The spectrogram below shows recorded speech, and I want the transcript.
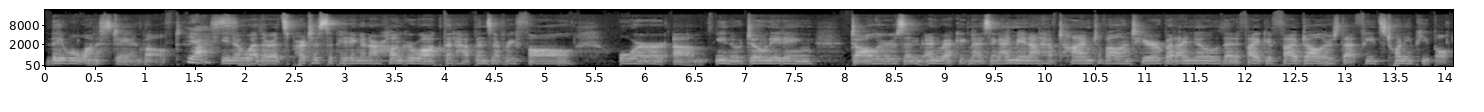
they will want to stay involved. Yes. You know, whether it's participating in our hunger walk that happens every fall or, um, you know, donating dollars and, and recognizing I may not have time to volunteer, but I know that if I give $5, that feeds 20 people.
